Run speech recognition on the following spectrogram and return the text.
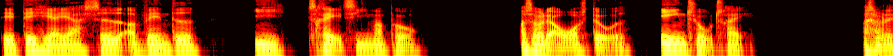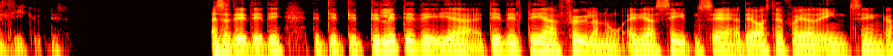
det er det her, jeg har siddet og ventet i tre timer på. Og så var det overstået. 1, 2, 3. Og så var det ligegyldigt. Altså, det, det, det, det, det, det, det, er lidt det, det, jeg, det er lidt det, jeg føler nu, at jeg har set en serie, og det er også derfor, jeg egentlig tænker,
